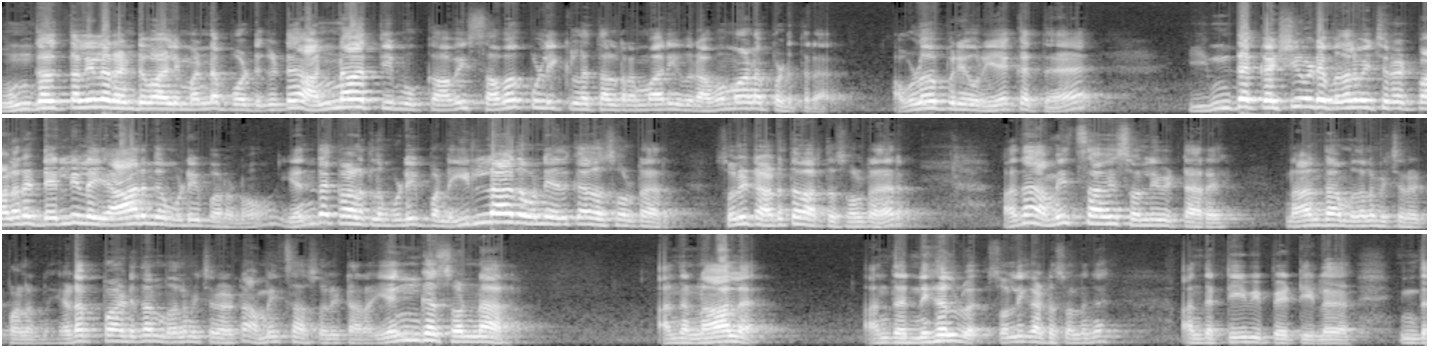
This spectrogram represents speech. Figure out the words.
உங்கள் தலையில் ரெண்டு வாளி மண்ணை போட்டுக்கிட்டு அண்ணா திமுகவை சவக்குழிக்குள்ள தள்ளுற மாதிரி இவர் அவமானப்படுத்துகிறார் அவ்வளோ பெரிய ஒரு இயக்கத்தை இந்த கட்சியுடைய முதலமைச்சர் வேட்பாளரை டெல்லியில் யாருங்க முடிவு பண்ணணும்? எந்த காலத்தில் முடிவு பண்ண? இல்லாத ஒன்று எதுக்காக சொல்கிறார் சொல்லிட்டு அடுத்த வார்த்தை சொல்கிறார் அதான் அமித்ஷாவே சொல்லிவிட்டாரு. நான் தான் முதலமைச்சர் வேட்பாளர். எடப்பாடி தான் முதலமைச்சர் வேட்பாளர். அமித்ஷா சொல்லிட்டாரா? எங்க சொன்னார்? அந்த நாளை அந்த நிகழ்வை சொல்லி காட்ட சொல்லுங்க. அந்த டிவி பேட்டியில இந்த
